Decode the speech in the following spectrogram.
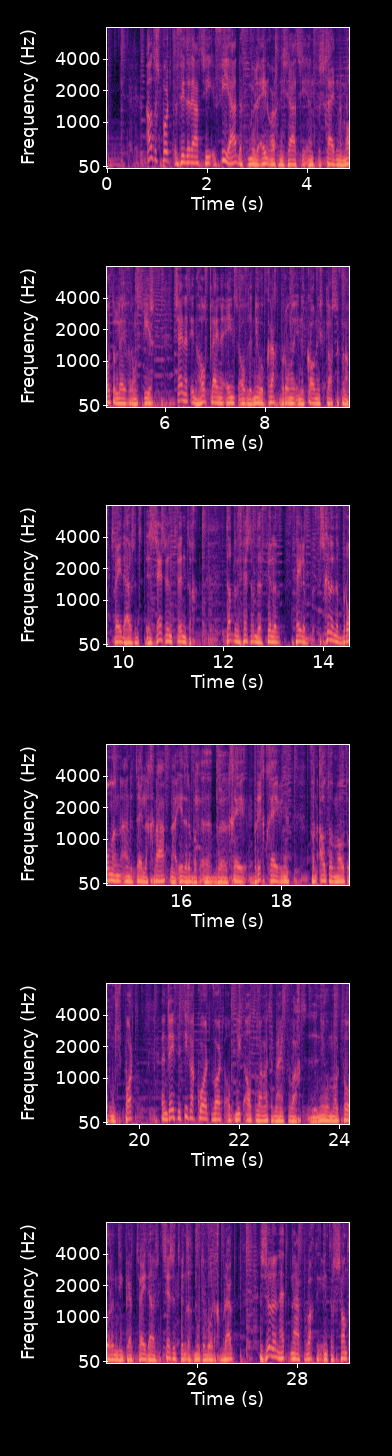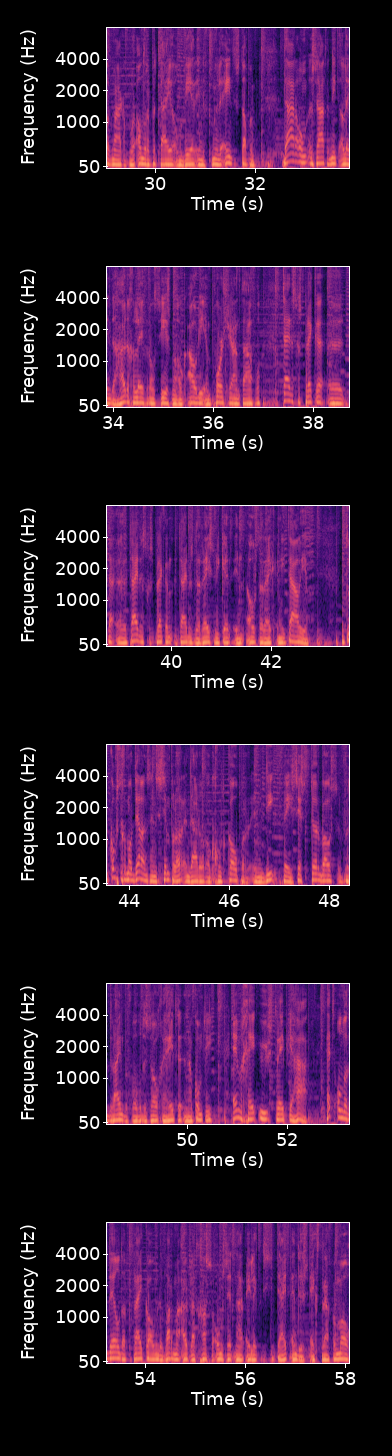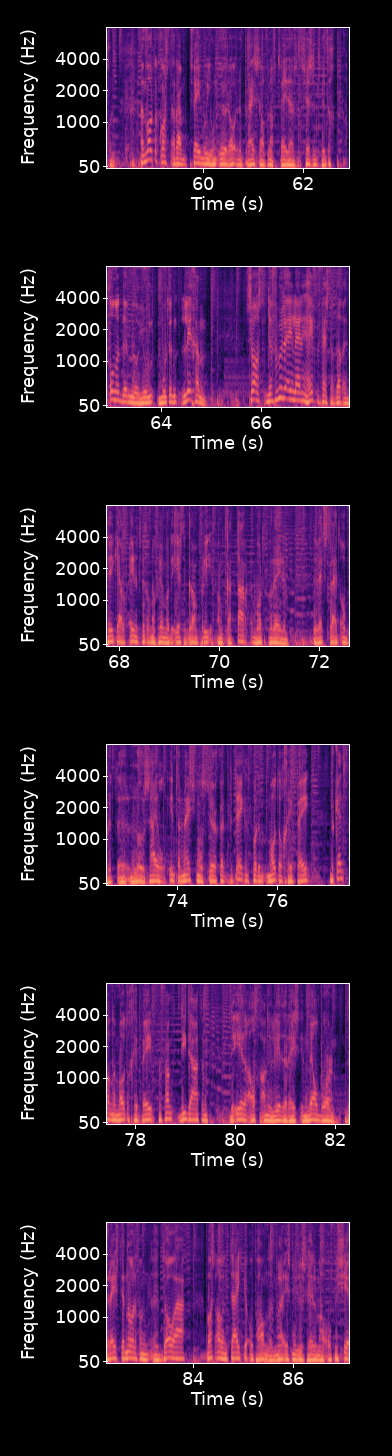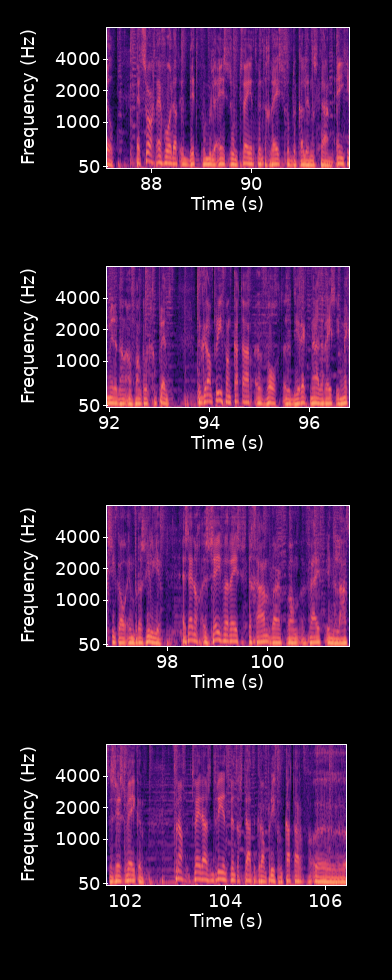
Autosportfederatie FIA, de Formule 1-organisatie... en verschillende motorleveranciers zijn het in hoofdlijnen eens over de nieuwe krachtbronnen in de koningsklasse vanaf 2026. Dat bevestigden vele, vele verschillende bronnen aan de Telegraaf... na eerdere berichtgevingen van Automotor en Sport. Een definitief akkoord wordt op niet al te lange termijn verwacht. De nieuwe motoren die per 2026 moeten worden gebruikt... zullen het naar verwachting interessanter maken voor andere partijen... om weer in de Formule 1 te stappen. Daarom zaten niet alleen de huidige leveranciers... maar ook Audi en Porsche aan tafel... tijdens gesprekken, uh, uh, tijdens, gesprekken tijdens de raceweekend in Oostenrijk en Italië. De toekomstige modellen zijn simpeler en daardoor ook goedkoper. In die V6 turbo's verdwijnt bijvoorbeeld de zogeheten, en nou komt die, MGU-H. Het onderdeel dat vrijkomende warme uitlaatgassen omzet naar elektriciteit en dus extra vermogen. Een motor kost ruim 2 miljoen euro en de prijs zal vanaf 2026 onder de miljoen moeten liggen. Zoals de Formule 1-leiding heeft bevestigd dat er dit jaar op 21 november de eerste Grand Prix van Qatar wordt verreden. De wedstrijd op het uh, Losail International Circuit betekent voor de MotoGP... bekend van de MotoGP vervangt die datum de eerder al geannuleerde race in Melbourne. De race ten noorden van uh, Doha was al een tijdje op handen, maar is nu dus helemaal officieel. Het zorgt ervoor dat in dit Formule 1 seizoen 22 races op de kalender staan. Eentje minder dan aanvankelijk gepland. De Grand Prix van Qatar volgt uh, direct na de race in Mexico en Brazilië. Er zijn nog zeven races te gaan, waarvan vijf in de laatste zes weken. Vanaf 2023 staat de Grand Prix van Qatar uh,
